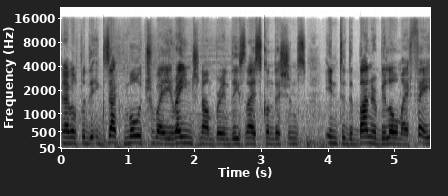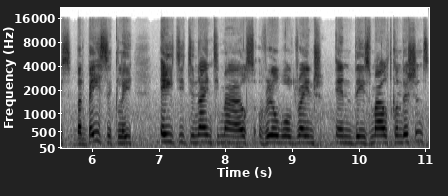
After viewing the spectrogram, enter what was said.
And I will put the exact motorway range number in these nice conditions into the banner below my face, but basically 80 to 90 miles of real world range in these mild conditions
